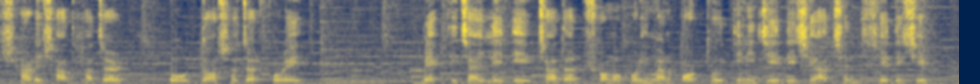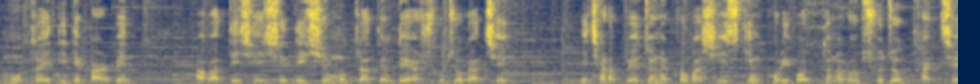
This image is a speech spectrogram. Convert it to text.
সাড়ে সাত হাজার ও দশ হাজার করে। ব্যক্তি চাইলে এই চাঁদার সমপরিমাণ অর্থ তিনি যে দেশে আছেন সে দেশে মুদ্রায় দিতে পারবেন। আবার দেশে এসে দেশীয় মুদ্রাতেও দেওয়ার সুযোগ আছে। এছাড়া প্রয়োজনে প্রবাসী স্কিম পরিবর্তনেরও সুযোগ থাকছে।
